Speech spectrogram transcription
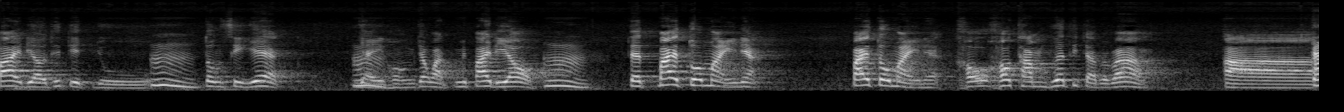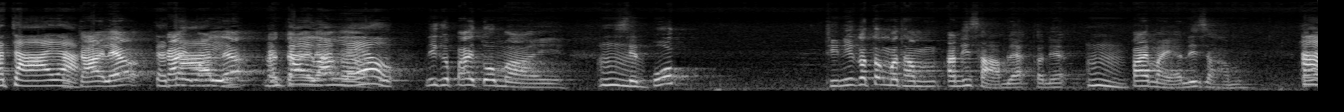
ป้ายเดียวที่ติดอยู่ อืมตรงสี่แยกอืม ใหญ่ของจังหวัดมีป้ายเดียว อืม แต่ป้ายตัวใหม่เนี่ย ป้ายตัวใหม่เนี่ยเขาเขาทำเพื่อที่จะแบบว่า อ่ากระจายกอะระจายแล้วกระใกล้จายวันแล้วมันใกล้ระจายวันแล้ว เออนี่คือป้ายตัวใหม่ อืมเสร็จปุ๊บทีนี้ก็ต้องมาทำอันที่สามแล้วตอนเนี้ย อืม ป้ายใหม่อันที่สามอะ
